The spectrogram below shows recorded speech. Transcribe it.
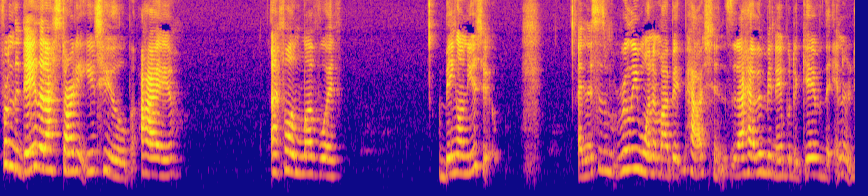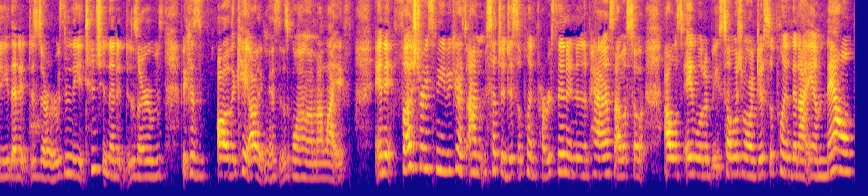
From the day that I started YouTube, I I fell in love with being on YouTube and this is really one of my big passions that I haven't been able to give the energy that it deserves and the attention that it deserves because of all the chaoticness that's going on in my life. And it frustrates me because I'm such a disciplined person and in the past I was so I was able to be so much more disciplined than I am now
